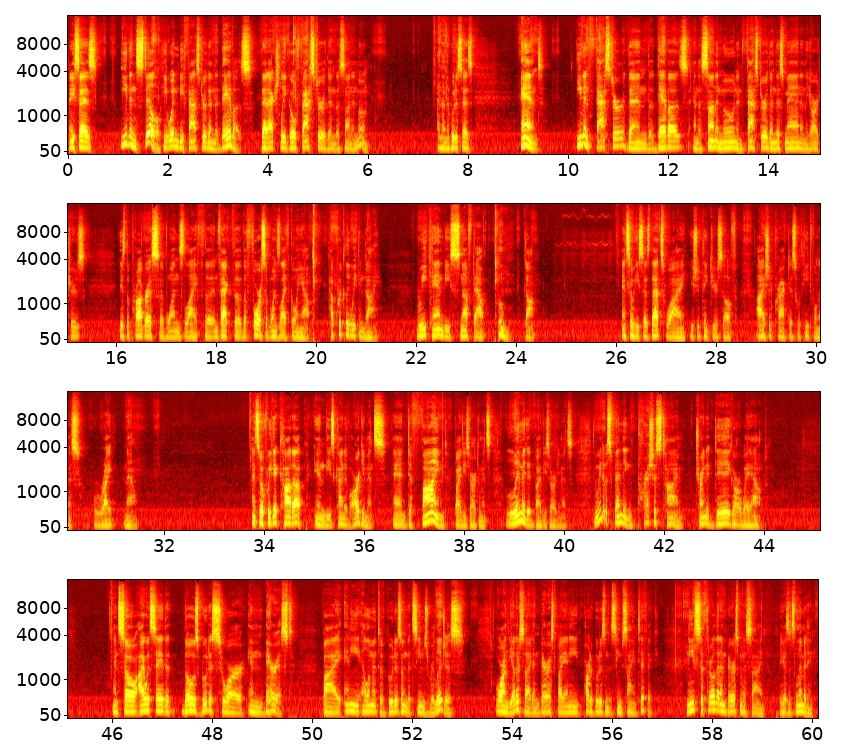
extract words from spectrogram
And he says, even still, he wouldn't be faster than the devas that actually go faster than the sun and moon. And then the Buddha says, and even faster than the devas and the sun and moon, and faster than this man and the archers, is the progress of one's life. The, in fact, the, the force of one's life going out. How quickly we can die. We can be snuffed out. Boom, gone. And so he says that's why you should think to yourself, I should practice with heedfulness right now. And so, if we get caught up in these kind of arguments and defined by these arguments, limited by these arguments, then we end up spending precious time trying to dig our way out. And so, I would say that those Buddhists who are embarrassed by any element of Buddhism that seems religious, or on the other side, embarrassed by any part of Buddhism that seems scientific, needs to throw that embarrassment aside because it's limiting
